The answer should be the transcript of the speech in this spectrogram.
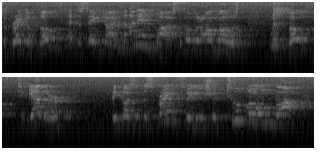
to break them both at the same time. Not impossible, but almost with both together because of the strength. So you should two bone block.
